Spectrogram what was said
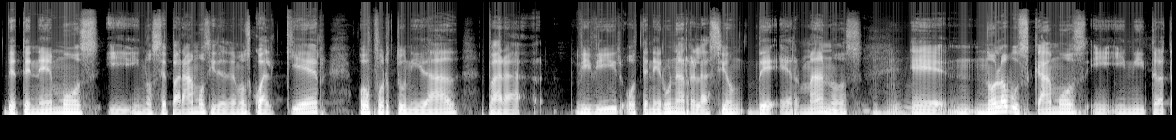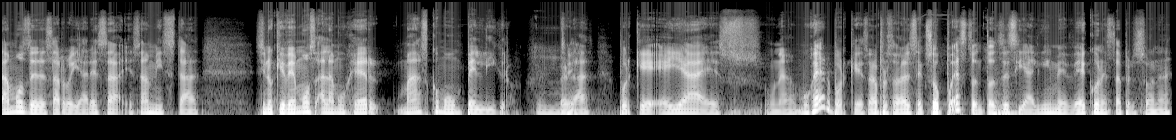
detenemos y, y nos separamos y detenemos cualquier oportunidad para vivir o tener una relación de hermanos. Eh, no la buscamos y, y ni tratamos de desarrollar esa, esa amistad, sino que vemos a la mujer más como un peligro. Ujú. ¿verdad? Porque ella es una mujer, porque es una persona del sexo opuesto. Entonces, Ujú. si alguien me ve con esta persona,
